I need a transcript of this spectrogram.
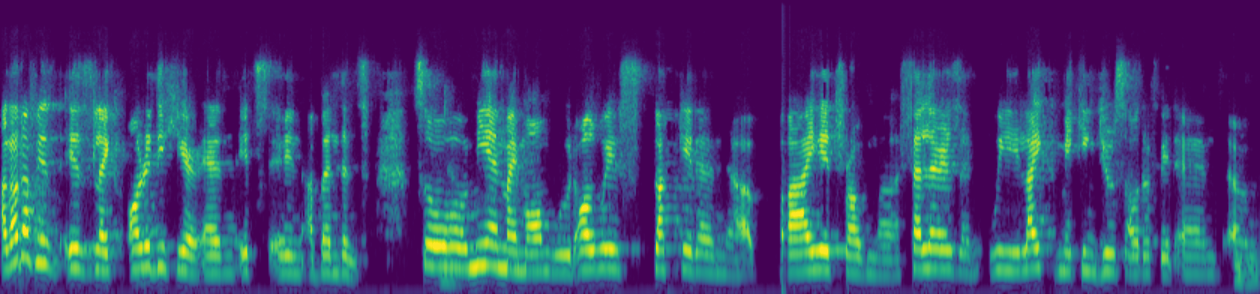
a lot of it is like already here and it's in abundance. So yeah. me and my mom would always pluck it and uh, buy it from uh, sellers and we like making juice out of it and um, mm-hmm.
